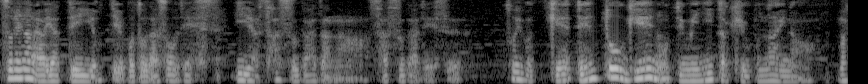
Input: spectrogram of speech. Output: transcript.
それならやっていいよっていうことだそうです。いや、さすがだな、さすがです。そういえば、伝統芸能って見に行った記憶ないな。まあ、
